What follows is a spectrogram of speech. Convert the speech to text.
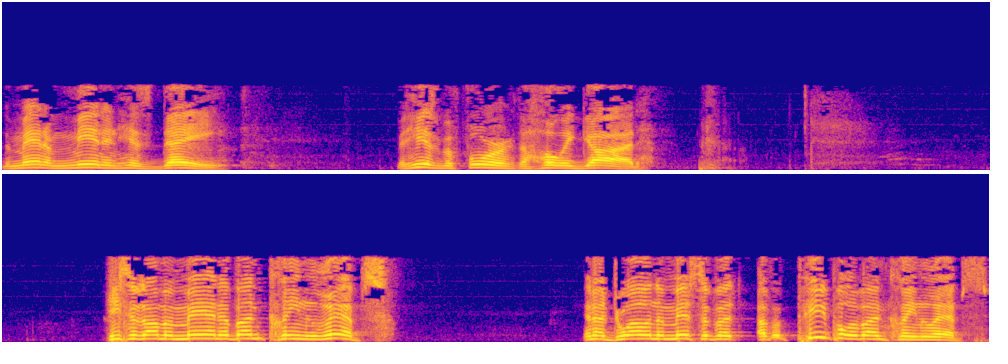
the man of men in his day. But he is before the Holy God. He says, I'm a man of unclean lips, and I dwell in the midst of a, of a people of unclean lips.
